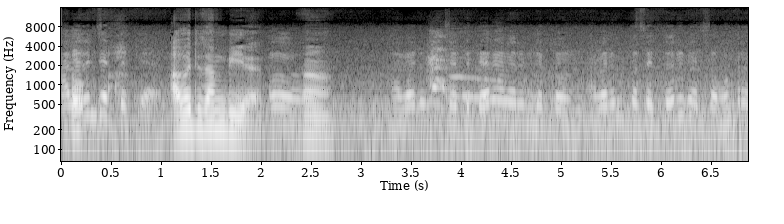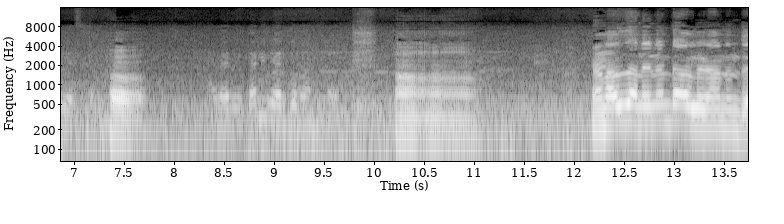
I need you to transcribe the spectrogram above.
இவர் தம்பியார் ஓ. அவரும் செத்துட்டார் அவரும் செத்துட்டார் அவரும் இப்போ செத்து ஒரு வருஷம் ஒன்றரை வருஷம். ஆ. அவர் தான். ஆ ஆ ஆ. நான் அதுதான் என்னென்றால் நான் இந்த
